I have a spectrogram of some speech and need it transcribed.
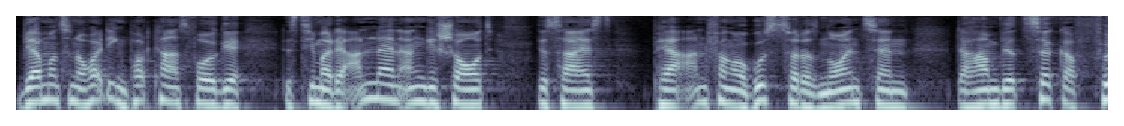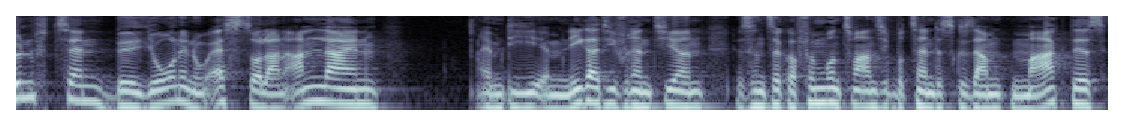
Wir haben uns in der heutigen Podcast-Folge das Thema der Anleihen angeschaut. Das heißt, per Anfang August 2019, da haben wir circa 15 Billionen US-Dollar an Anleihen die im Negativ rentieren. Das sind circa 25 Prozent des gesamten Marktes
